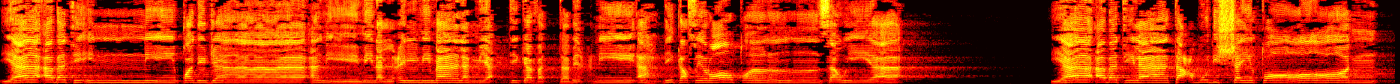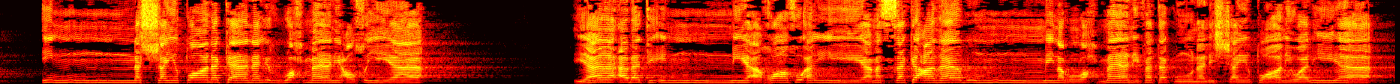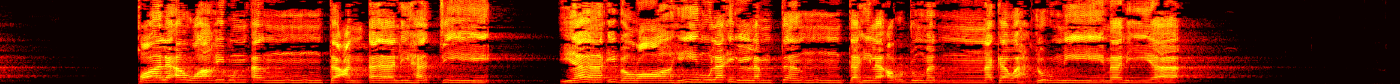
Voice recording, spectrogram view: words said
يا أبت إني قد جاءني من العلم ما لم يأتك فاتبعني أهدك صراطا سويا. يا أبت لا تعبد الشيطان. إن الشيطان كان للرحمن عصيا. يا أبت إني أخاف أن يمسك عذاب من الرحمن فتكون للشيطان وليا. قال أراغب أنت عن آلهتي؟ يا إبراهيم لئن لم تنته لأرجمنك وأهجرني مليا.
